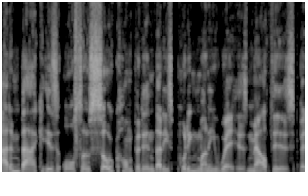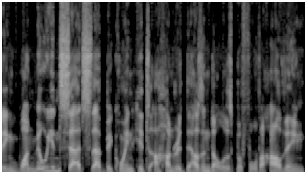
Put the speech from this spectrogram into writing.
Adam Back is also so confident that he's putting money where his mouth is, betting 1 million sats that Bitcoin hits $100,000 before the halving.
